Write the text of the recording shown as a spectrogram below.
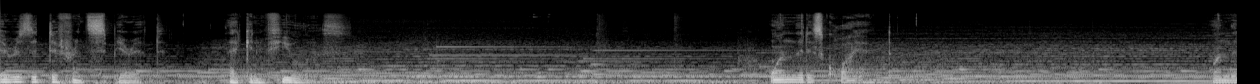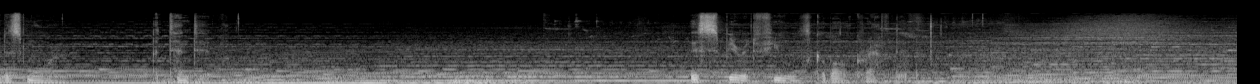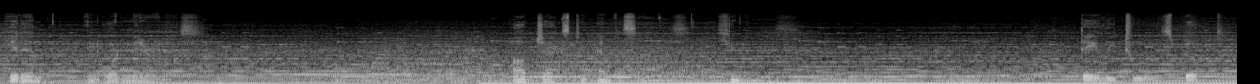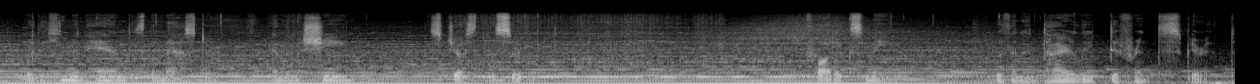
There is a different spirit that can fuel us. One that is quiet. One that is more attentive. This spirit fuels Cabal Crafted. Hidden in ordinariness. Objects to emphasize humanness. Daily tools built where the human hand is the master and the machine is just the servant. Products made with an entirely different spirit.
